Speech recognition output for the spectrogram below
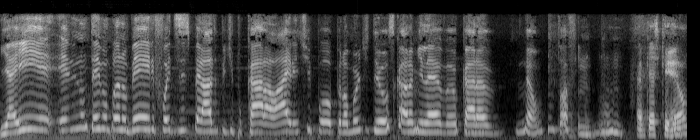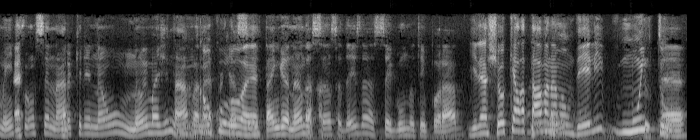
E aí ele não teve um plano B, ele foi desesperado pedir pro cara lá, ele tipo, oh, pelo amor de Deus, cara, me leva. O cara, não, não tô afim. É porque acho que é, realmente é. foi um cenário que ele não, não imaginava, não né? Calculou, porque, assim, é. Ele tá enganando a Sansa desde a segunda temporada. E ele achou que ela tava na mão dele muito. É.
